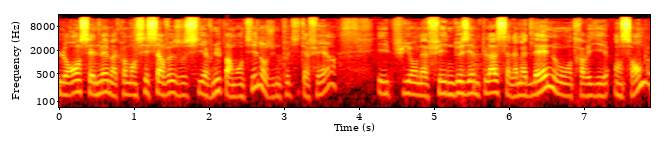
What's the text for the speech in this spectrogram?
Laurence elle-même a commencé serveuse aussi avenue Parmentier dans une petite affaire. Et puis on a fait une deuxième place à la Madeleine où on travaillait ensemble.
